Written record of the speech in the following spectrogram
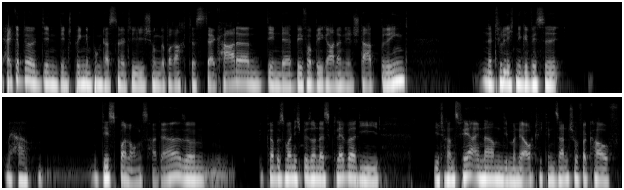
Ja, ich glaube, den, den springenden Punkt hast du natürlich schon gebracht, dass der Kader, den der BVB gerade an den Start bringt, natürlich eine gewisse ja, Disbalance hat. Ja? Also, ich glaube, es war nicht besonders clever, die, die Transfereinnahmen, die man ja auch durch den Sancho-Verkauf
